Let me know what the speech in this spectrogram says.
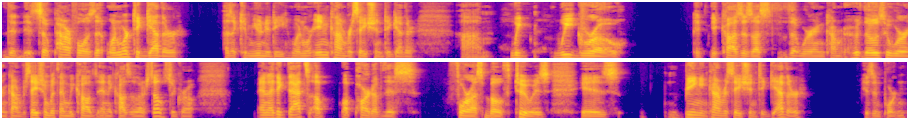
that is so powerful is that when we're together as a community, when we're in conversation together, um, we we grow. It, it, causes us that we're in those who we're in conversation with, and we cause and it causes ourselves to grow. And I think that's a, a part of this for us both too is is being in conversation together is important,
